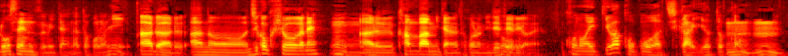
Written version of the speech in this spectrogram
路線図みたいなところに、あるある。あのー時刻表がね、うんうん。ある看板みたいなところに出てるよね。この駅はここが近いよとか、うんうん。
